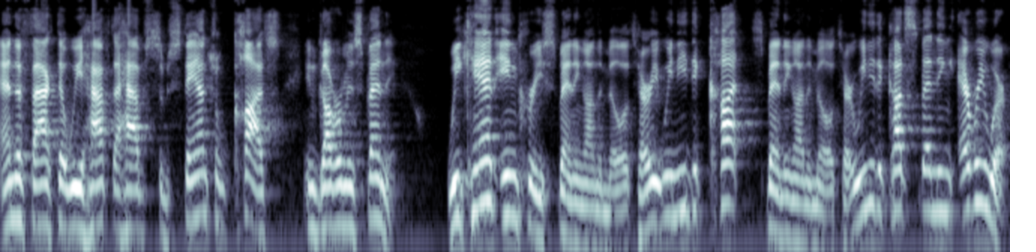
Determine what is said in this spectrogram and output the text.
and the fact that we have to have substantial cuts in government spending. We can't increase spending on the military. We need to cut spending on the military. We need to cut spending everywhere.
